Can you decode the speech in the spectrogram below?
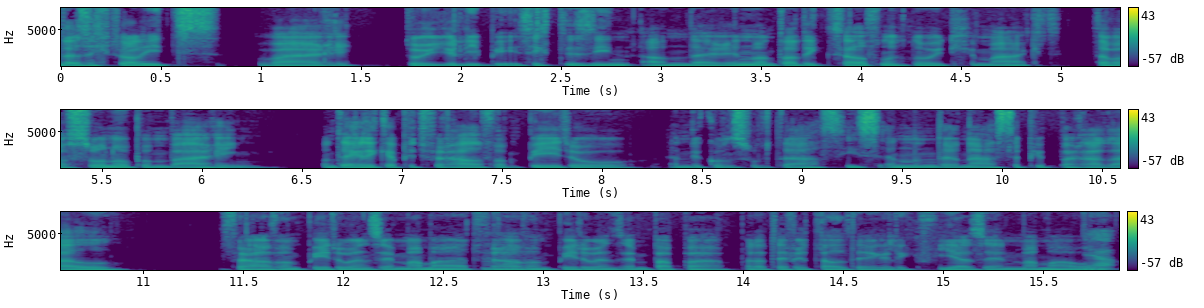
dat is echt wel iets waar ik door jullie bezig te zien aan daarin, want dat had ik zelf nog nooit gemaakt. Dat was zo'n openbaring. Want eigenlijk heb je het verhaal van Pedro en de consultaties en dan daarnaast heb je parallel het verhaal van Pedro en zijn mama, het verhaal Mhm. van Pedro en zijn papa, maar dat hij vertelt eigenlijk via zijn mama ook. Ja.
